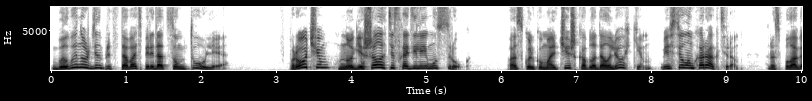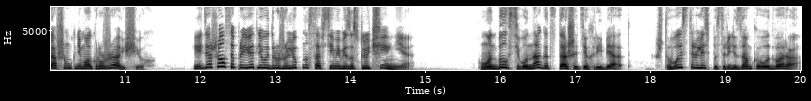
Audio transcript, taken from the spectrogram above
был вынужден представать перед отцом Тули. Впрочем, многие шалости сходили ему с рук, поскольку мальчишка обладал легким, веселым характером, располагавшим к нему окружающих, и держался приветливо и дружелюбно со всеми без исключения. Он был всего на год старше тех ребят, что выстрелились посреди замкового двора,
